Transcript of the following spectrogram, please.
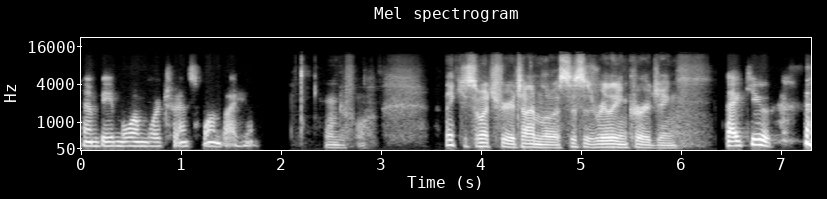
and be more and more transformed by him. Wonderful. Thank you so much for your time, Lois. This is really encouraging. Thank you.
